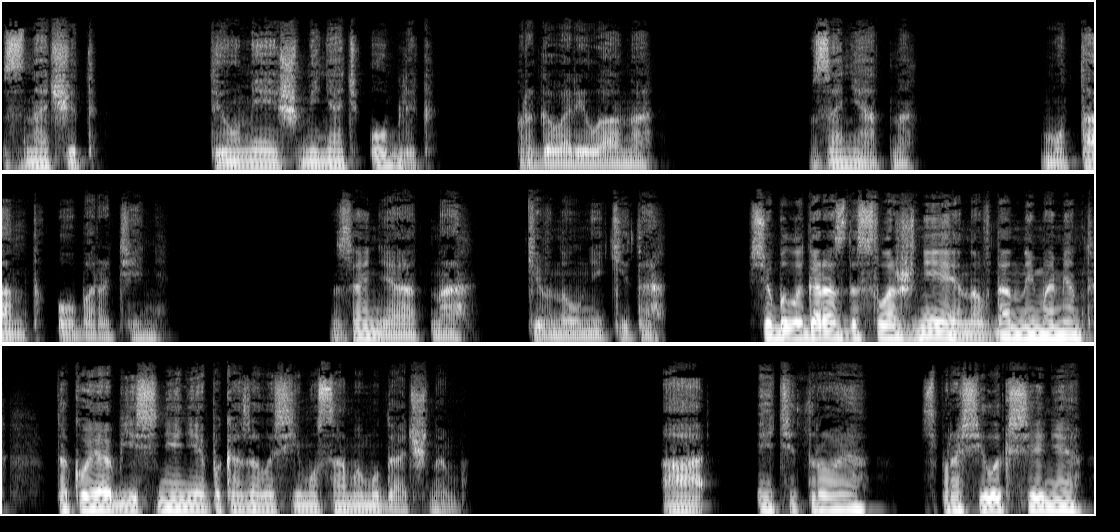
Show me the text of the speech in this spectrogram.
«Значит, ты умеешь менять облик?» — проговорила она. «Занятно. Мутант-оборотень». «Занятно», — кивнул Никита. Все было гораздо сложнее, но в данный момент такое объяснение показалось ему самым удачным. «А эти трое?» — спросила Ксения.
